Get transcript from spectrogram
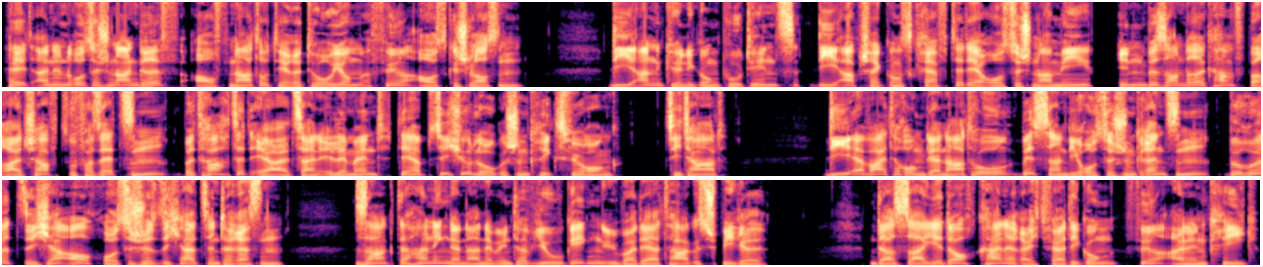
hält einen russischen Angriff auf NATO-Territorium für ausgeschlossen. Die Ankündigung Putins, die Abschreckungskräfte der russischen Armee in besondere Kampfbereitschaft zu versetzen, betrachtet er als ein Element der psychologischen Kriegsführung. Zitat Die Erweiterung der NATO bis an die russischen Grenzen berührt sicher auch russische Sicherheitsinteressen, sagte Hanning in einem Interview gegenüber der Tagesspiegel. Das sei jedoch keine Rechtfertigung für einen Krieg.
